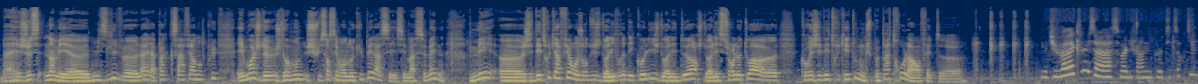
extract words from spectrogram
Bah, je sais. Non, mais euh, Miss Liv, euh, là, elle a pas que ça à faire non plus. Et moi, je, je dois, je suis censé m'en occuper là. C'est, c'est ma semaine. Mais euh, j'ai des trucs à faire aujourd'hui. Je dois livrer des colis. Je dois aller dehors. Je dois aller sur le toit euh, corriger des trucs et tout. Donc, je peux pas trop là, en fait. Euh. Mais tu vas avec lui, ça, ça va lui faire une petite sortie.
